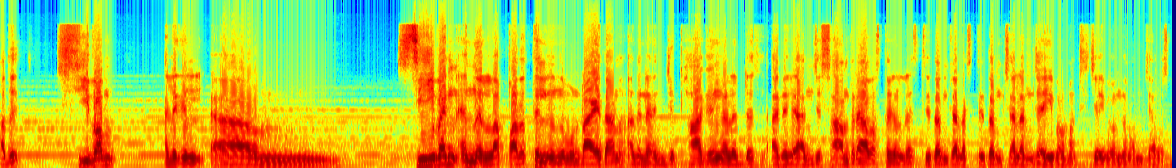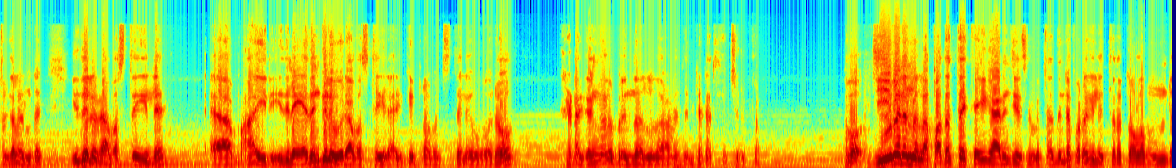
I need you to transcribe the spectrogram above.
അത് ശിവം അല്ലെങ്കിൽ സീവൻ എന്നുള്ള പദത്തിൽ നിന്നും ഉണ്ടായതാണ്. അതിന് അഞ്ച് ഭാഗങ്ങളുണ്ട്. അതിന് അഞ്ച് സാന്ദ്രാവസ്ഥകളുടെ സ്ഥിതം ചലസ്ഥിതം ചലം ജൈവം അതിജൈവം എന്നുള്ള അഞ്ച് അവസ്ഥകളുണ്ട്. ഇതിലൊരു അവസ്ഥയിൽ ഇതിലെ ഏതെങ്കിലും ഒരു അവസ്ഥയിലായിരിക്കും പ്രപഞ്ചത്തിലെ ഓരോ ഘടകങ്ങളും എന്നുള്ളതാണ് ഇതിന്റെ രസം ചുരുക്കം അപ്പോ ജീവൻ എന്നുള്ള പദത്തെ കൈകാര്യം ചെയ്യുന്ന സമയത്ത് അതിന്റെ പുറകിൽ ഇത്രത്തോളം ഉണ്ട്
